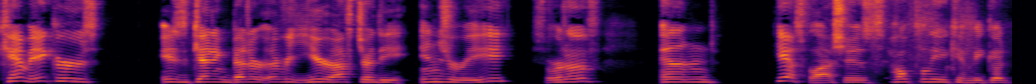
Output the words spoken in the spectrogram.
Cam Akers is getting better every year after the injury, sort of. And he has flashes. Hopefully, he can be good.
